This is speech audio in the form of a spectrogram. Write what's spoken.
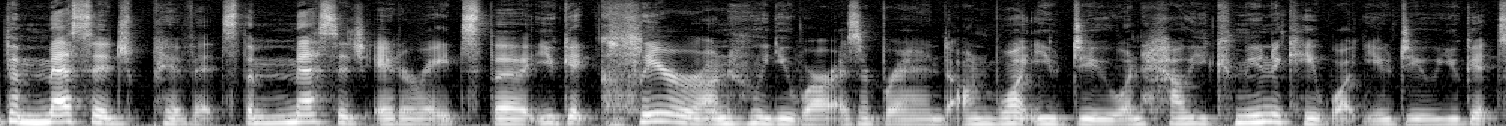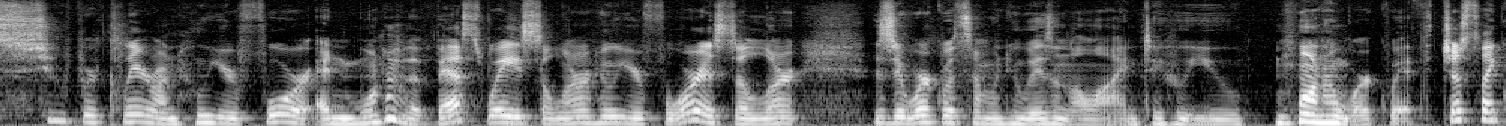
the message pivots, the message iterates, the you get clearer on who you are as a brand, on what you do, and how you communicate what you do. You get super clear on who you're for. And one of the best ways to learn who you're for is to learn is to work with someone who isn't aligned to who you want to work with. Just like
